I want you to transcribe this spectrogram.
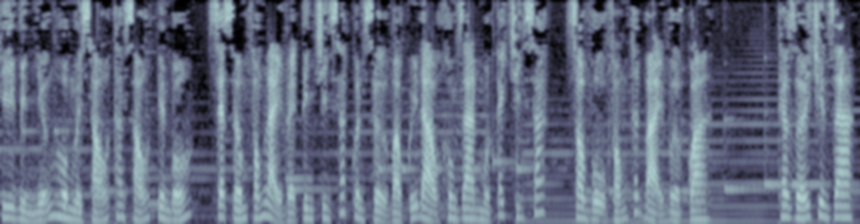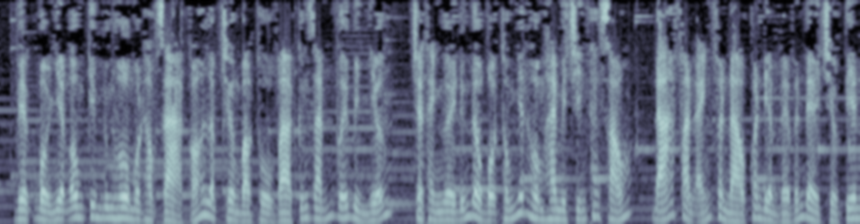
khi Bình Nhưỡng hôm 16 tháng 6 tuyên bố sẽ sớm phóng lại vệ tinh trinh sát quân sự vào quỹ đạo không gian một cách chính xác sau vụ phóng thất bại vừa qua. Theo giới chuyên gia, việc bổ nhiệm ông Kim Dung-ho, một học giả có lập trường bảo thủ và cứng rắn với Bình Nhưỡng, trở thành người đứng đầu Bộ Thống nhất hôm 29 tháng 6, đã phản ánh phần nào quan điểm về vấn đề Triều Tiên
